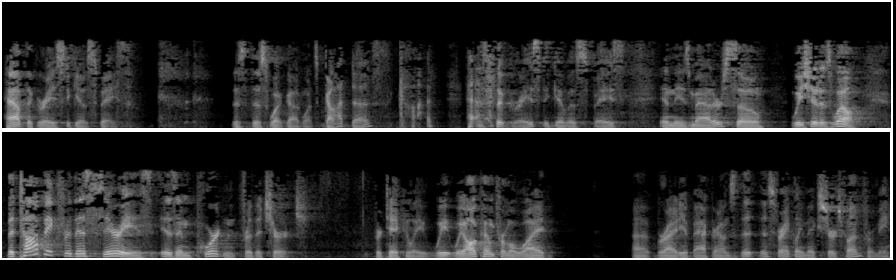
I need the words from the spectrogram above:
have the grace to give space. This, this is what God wants. God does. God has the grace to give us space in these matters, so we should as well. The topic for this series is important for the church, particularly. We, we all come from a wide uh, variety of backgrounds. This, this, frankly, makes church fun for me.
